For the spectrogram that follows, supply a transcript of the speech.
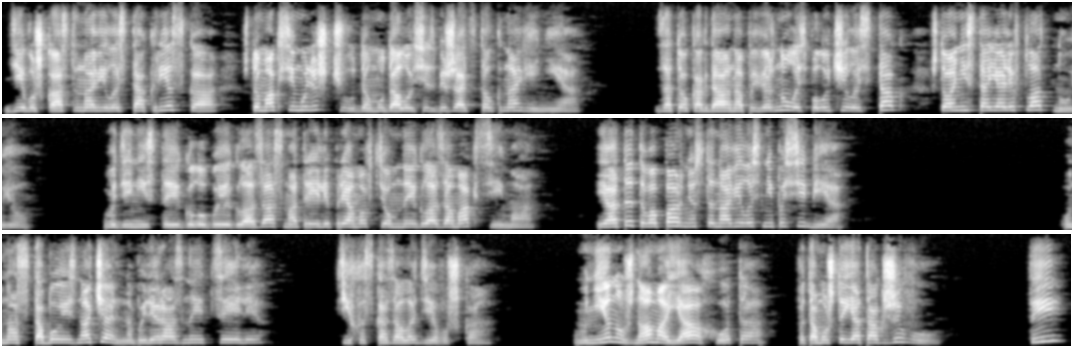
Девушка остановилась так резко, что Максиму лишь чудом удалось избежать столкновения. Зато когда она повернулась, получилось так, что они стояли вплотную. Водянистые голубые глаза смотрели прямо в темные глаза Максима, и от этого парню становилось не по себе. «У нас с тобой изначально были разные цели», — тихо сказала девушка. «Мне нужна моя охота, потому что я так живу. Ты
